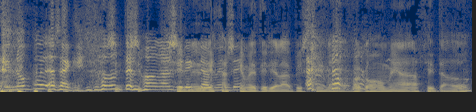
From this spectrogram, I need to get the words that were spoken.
que no puede, o sea, que todo te lo hagas si directamente. Si me dejas que me tire a la piscina, fue como me ha citado.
